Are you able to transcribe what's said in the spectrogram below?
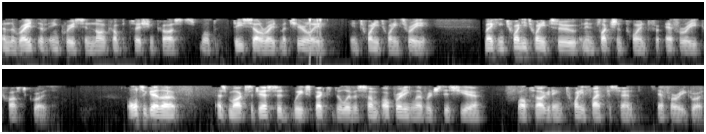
and the rate of increase in non-compensation costs will decelerate materially in 2023, making 2022 an inflection point for FRE cost growth. Altogether, as Marc suggested, we expect to deliver some operating leverage this year while targeting 25% FRE growth.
